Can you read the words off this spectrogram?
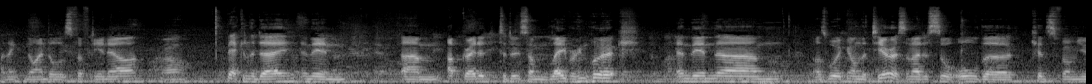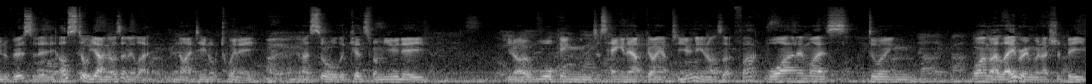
I think nine dollars fifty an hour Wow. back in the day, and then um, upgraded to do some labouring work, and then um, I was working on the terrace, and I just saw all the kids from university. I was still young; I was only like nineteen or twenty, Oh, yeah, yeah. and I saw all the kids from uni, you know, walking, and just hanging out, going up to uni, and I was like, "Fuck! Why am I doing? Why am I labouring when I should be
